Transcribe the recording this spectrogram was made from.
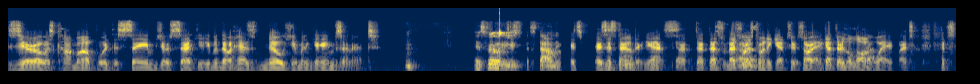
Zero has come up with the same Joseki, even though it has no human games in it. It's really is, astounding. It's it's astounding. Yes, yeah. that, that, that's that's what uh, I was uh, trying to get to. Sorry, I got there the long yeah. way, but it's,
